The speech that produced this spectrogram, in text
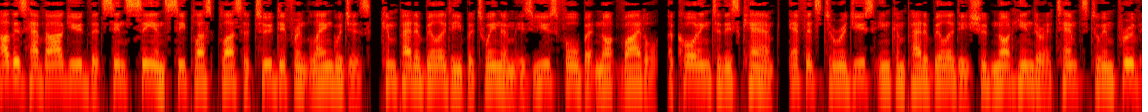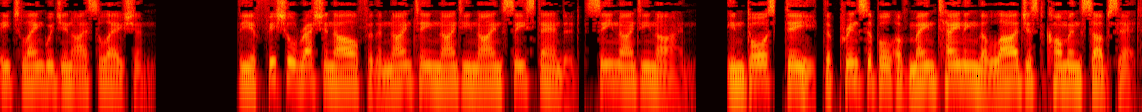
Others have argued that since C and C++ are two different languages, compatibility between them is useful but not vital. According to this camp, efforts to reduce incompatibility should not hinder attempts to improve each language in isolation. The official rationale for the 1999 C standard C99 endorsed d the principle of maintaining the largest common subset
